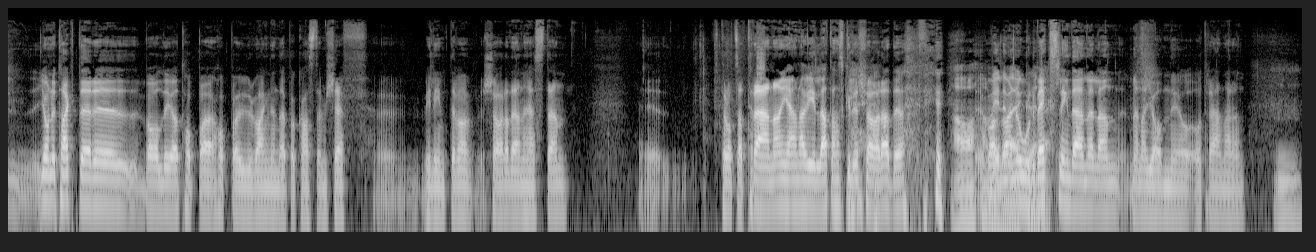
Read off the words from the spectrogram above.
Johnny Takter eh, valde ju att hoppa, hoppa ur vagnen där på Custom Chef. Eh, vill inte va, köra den hästen. Eh, trots att tränaren gärna ville att han skulle köra. Det, ja, det var, var en ordväxling där mellan, mellan Johnny och, och tränaren. Mm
